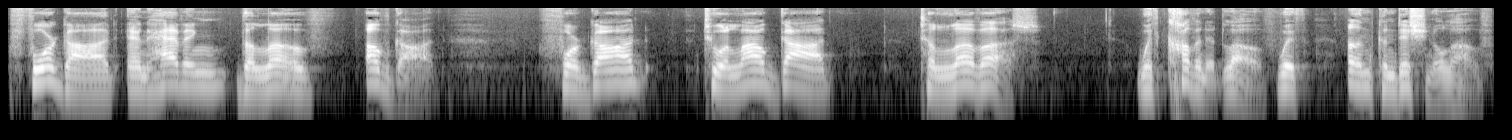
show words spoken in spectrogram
for God and having the love of God. For God to allow God to love us with covenant love, with unconditional love.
